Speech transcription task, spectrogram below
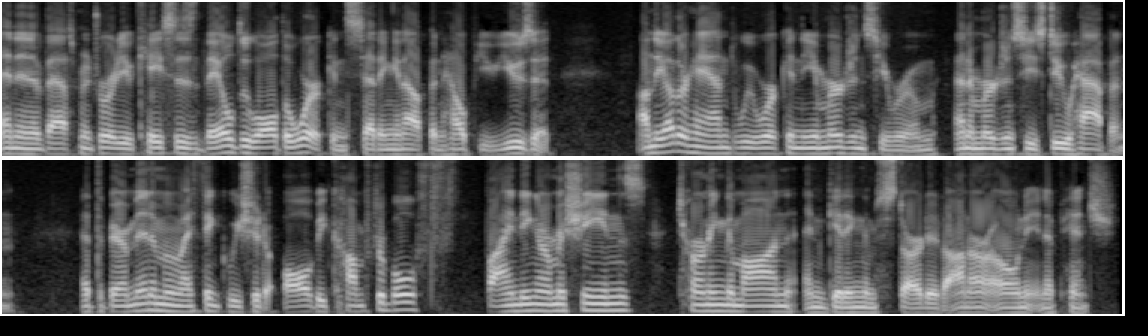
and in a vast majority of cases, they'll do all the work in setting it up and help you use it. On the other hand, we work in the emergency room, and emergencies do happen. At the bare minimum, I think we should all be comfortable finding our machines, turning them on, and getting them started on our own in a pinch.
